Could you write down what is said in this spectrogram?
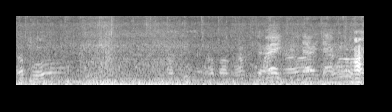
ครับผมครับครับครับแจกแจกแจกอะ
